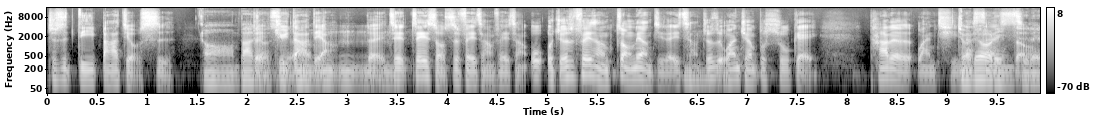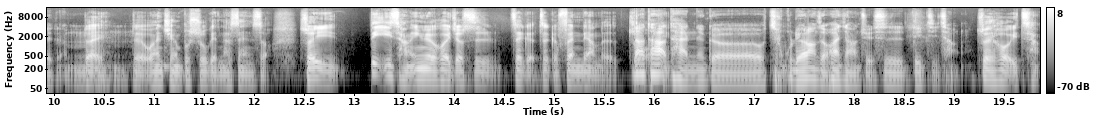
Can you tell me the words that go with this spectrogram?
就是 D 八九四哦，八九四 G 大调，嗯，对，这这一首是非常非常，我我觉得是非常重量级的一场，就是完全不输给他的晚期九六零之类的，对对，完全不输给那三首，所以。第一场音乐会就是这个这个分量的。那他弹那个《流浪者幻想曲》是第几场？最后一场。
